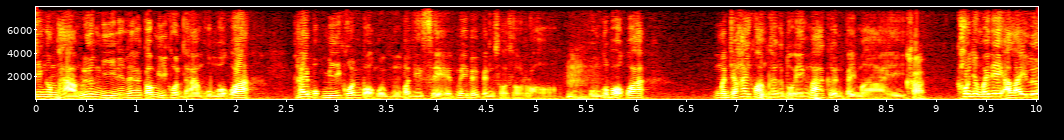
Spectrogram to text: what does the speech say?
ริง ๆคำถามเรื่องนี้เนี่ยนะก็มีคนถามผมบอกว่า ให้บอกมีคนบอกผมผมปฏิเสธ ไม่ไปเป็นสสรอืมผมก็บอกว่ามันจะให้ความสำคัญกับตัวเองมากเกินไปไหมครับเขายังไม่ได้อะไรเล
